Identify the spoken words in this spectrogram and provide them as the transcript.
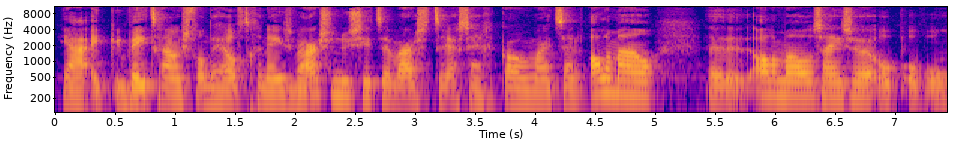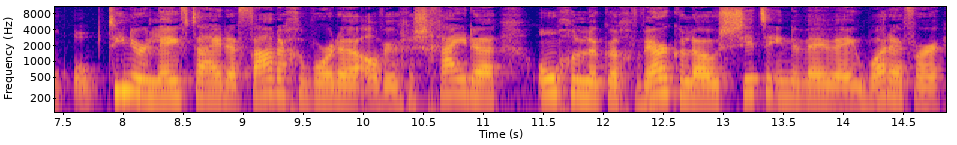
Ja, ik weet trouwens van de helft genees waar ze nu zitten, waar ze terecht zijn gekomen. Maar het zijn allemaal uh, allemaal zijn ze op, op, op, op tienerleeftijden vader geworden, alweer gescheiden, ongelukkig, werkeloos, zitten in de WW, whatever.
